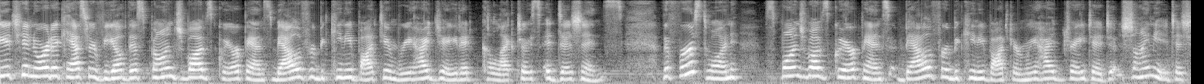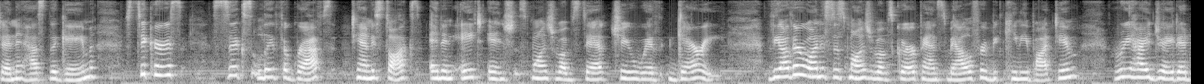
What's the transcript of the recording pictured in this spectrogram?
Nordic has revealed the SpongeBob SquarePants Battle for Bikini Bottom Rehydrated Collector's Editions. The first one, SpongeBob SquarePants Battle for Bikini Bottom Rehydrated Shiny Edition, has the game, stickers, six lithographs, tennis stocks, and an 8-inch SpongeBob statue with Gary. The other one is the SpongeBob SquarePants Battle for Bikini Bottom Rehydrated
